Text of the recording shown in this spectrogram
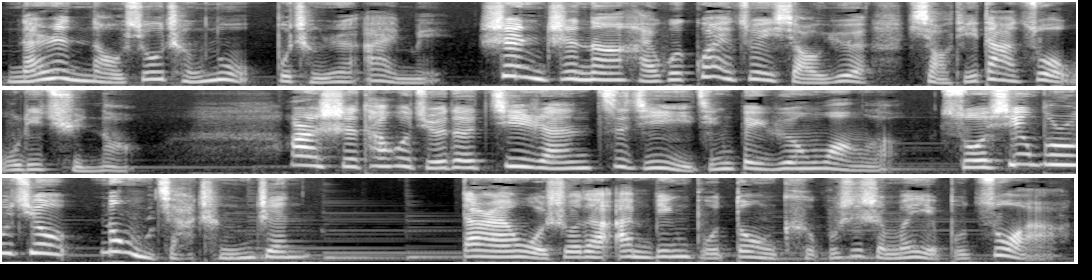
男人恼羞成怒，不承认暧昧，甚至呢还会怪罪小月小题大做、无理取闹。二是他会觉得，既然自己已经被冤枉了，索性不如就弄假成真。当然，我说的按兵不动，可不是什么也不做啊。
